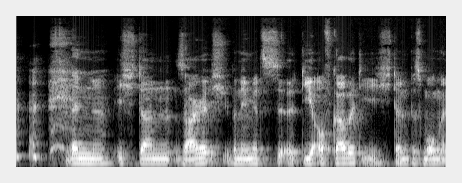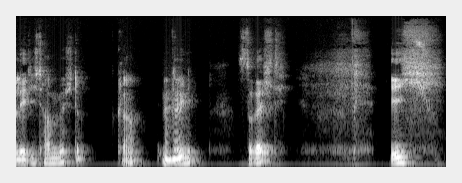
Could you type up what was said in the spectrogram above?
Wenn ich dann sage, ich übernehme jetzt äh, die Aufgabe, die ich dann bis morgen erledigt haben möchte. Klar, im mhm. Daily. Hast du recht. Ich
